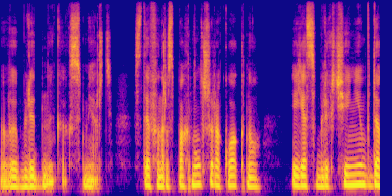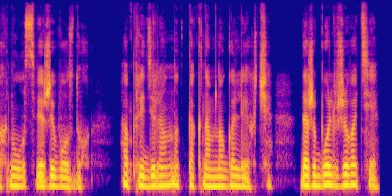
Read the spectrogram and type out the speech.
Вы бледны, как смерть. Стефан распахнул широко окно, и я с облегчением вдохнула свежий воздух. Определенно так намного легче — даже боль в животе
